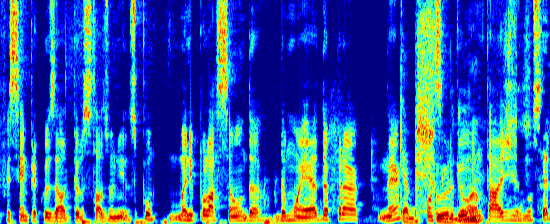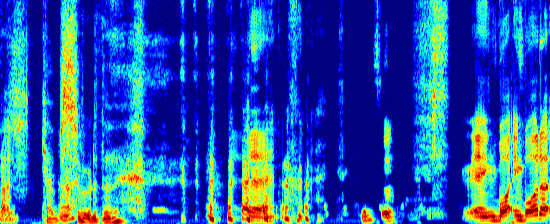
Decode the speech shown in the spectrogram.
foi sempre acusado pelos Estados Unidos por manipulação da, da moeda para né, absurdo, conseguir né? vantagens no. Que absurdo, né? É. é. embora, embora,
